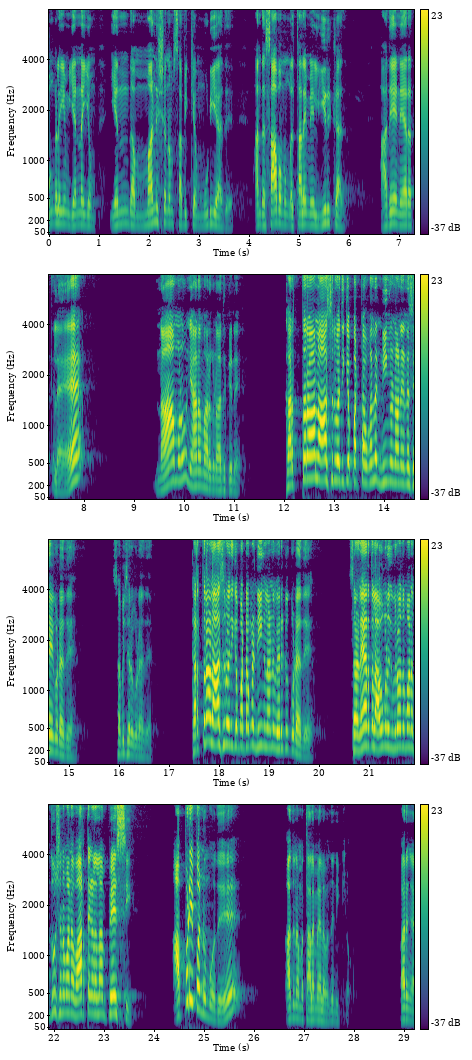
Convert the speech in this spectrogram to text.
உங்களையும் என்னையும் எந்த மனுஷனும் சபிக்க முடியாது. அந்த சாபம் உங்கள் தலைமையில் இருக்காது. அதே நேரத்தில் நாமளும் ஞானமாக இருக்கணும் அதுக்குன்னு. கர்த்தரால் ஆசீர்வதிக்கப்பட்டவங்கள நீங்களும் நானும் என்ன செய்யக்கூடாது? சபிச்சிடக்கூடாது. கர்த்தரால் ஆசீர்வதிக்கப்பட்டவங்க நீங்கள் நானும் வெறுக்கக்கூடாது. சில நேரத்தில் அவங்களுக்கு விரோதமான தூஷணமான வார்த்தைகள் எல்லாம் பேசி அப்படி பண்ணும்போது அது நம்ம தலைமையில் வந்து நிற்கும் பாருங்க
